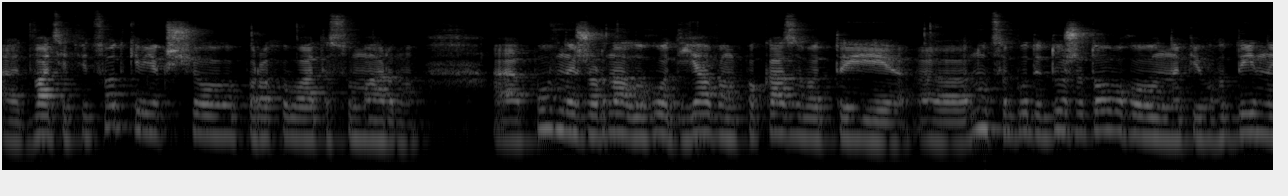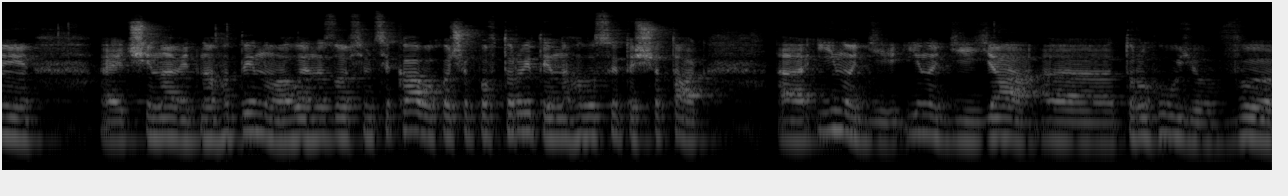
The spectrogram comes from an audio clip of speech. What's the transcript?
е, 20%, якщо порахувати сумарно. Повний журнал угод я вам показувати. Ну, це буде дуже довго, на півгодини чи навіть на годину, але не зовсім цікаво. Хочу повторити і наголосити, що так. Іноді, іноді я торгую в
